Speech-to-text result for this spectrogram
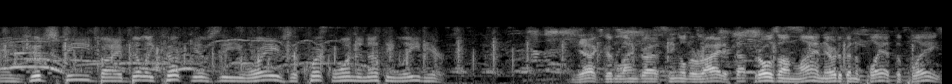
And good speed by Billy Cook gives the Waves a quick one to nothing lead here. Yeah, good line drive single to right. If that throws on line, there would have been a play at the plate.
